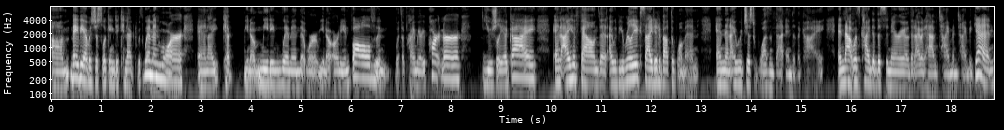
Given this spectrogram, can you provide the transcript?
Um, maybe I was just looking to connect with women more and I kept you know meeting women that were you know already involved and with a primary partner usually a guy and i have found that i would be really excited about the woman and then i would just wasn't that into the guy and that was kind of the scenario that i would have time and time again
